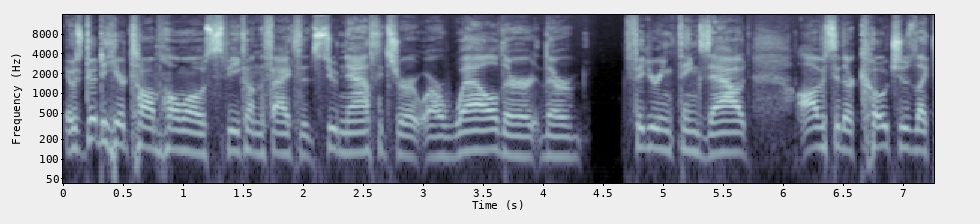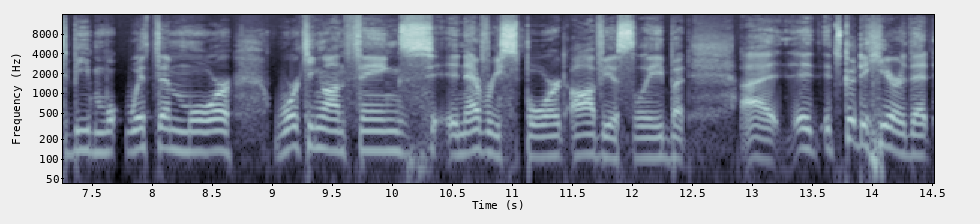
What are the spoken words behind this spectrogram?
it was good to hear Tom Holmoe speak on the fact that student athletes are, are well. They're they're figuring things out. Obviously, their coaches like to be with them more, working on things in every sport, obviously. But uh, it, it's good to hear that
